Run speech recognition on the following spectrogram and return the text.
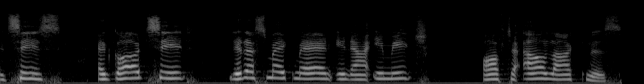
It says, And God said, Let us make man in our image, after our likeness,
